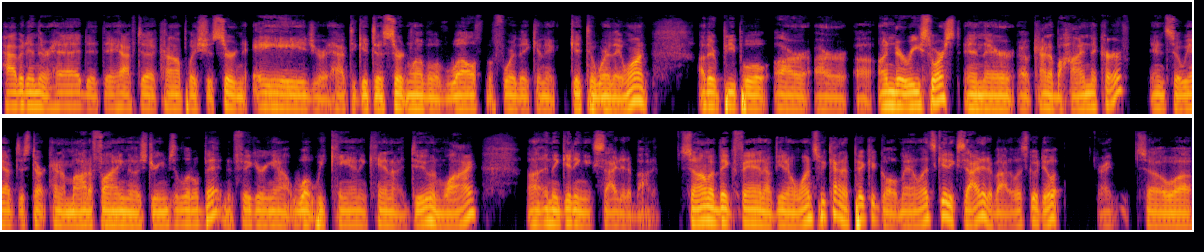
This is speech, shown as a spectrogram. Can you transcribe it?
have it in their head that they have to accomplish a certain age or have to get to a certain level of wealth before they can get to where they want. Other people are are uh, under resourced and they're uh, kind of behind the curve, and so we have to start kind of modifying those dreams a little bit and figuring out what we can and cannot do and why, uh, and then getting excited about it. So I'm a big fan of you know once we kind of pick a goal, man, let's get excited about it. Let's go do it, right? So uh,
